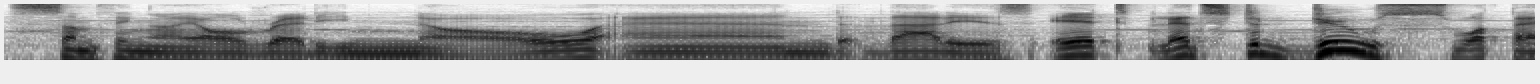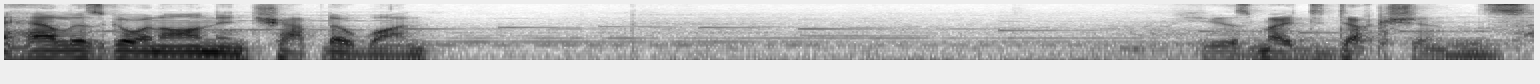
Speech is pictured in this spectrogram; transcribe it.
something I already know, and that is it. Let's deduce what the hell is going on in chapter 1. Here's my deductions.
